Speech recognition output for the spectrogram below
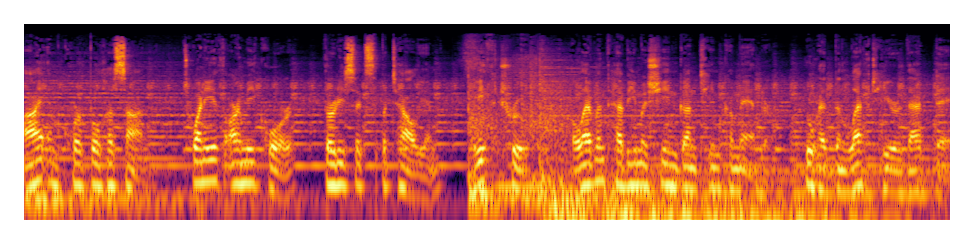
I am Corporal Hasan, 20th Army Corps, 36th Battalion, 8th Troop, 11th Heavy Machine Gun Team Commander, who had been left here that day.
